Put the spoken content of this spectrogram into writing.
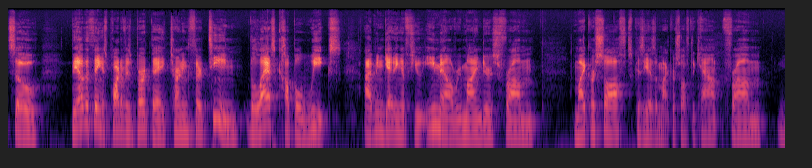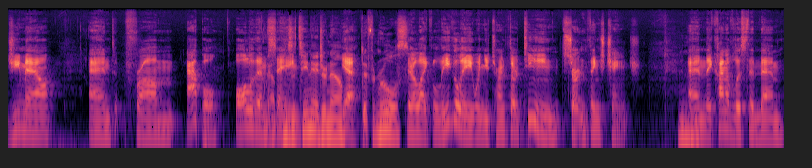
so the other thing is part of his birthday, turning 13, the last couple weeks, I've been getting a few email reminders from Microsoft, because he has a Microsoft account, from Gmail, and from Apple, all of them saying he's a teenager now Yeah. different rules they're like legally when you turn 13 certain things change and they kind of listed them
